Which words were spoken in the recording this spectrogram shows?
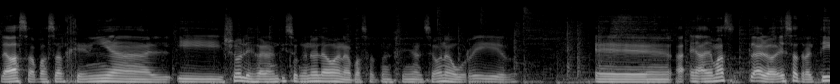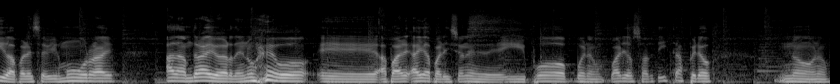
la vas a pasar genial. Y yo les garantizo que no la van a pasar tan genial, se van a aburrir. Eh, a- además, claro, es atractiva, aparece Bill Murray. Adam Driver de nuevo, eh, hay apariciones de Iggy Pop, bueno, varios artistas, pero No, no.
